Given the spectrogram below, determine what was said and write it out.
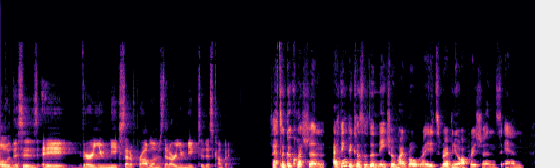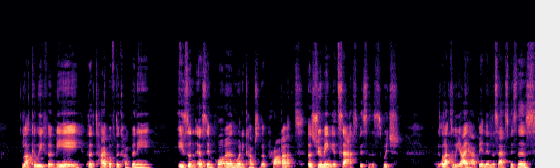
oh, this is a very unique set of problems that are unique to this company? That's a good question. I think because of the nature of my role, right? It's revenue operations. And luckily for me, the type of the company isn't as important when it comes to the product, assuming it's SaaS business, which luckily I have been in the SaaS business,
